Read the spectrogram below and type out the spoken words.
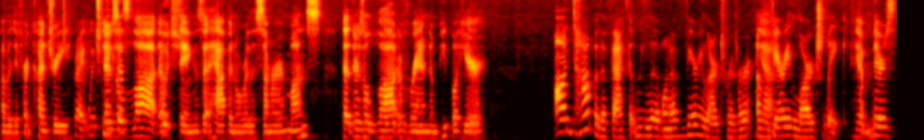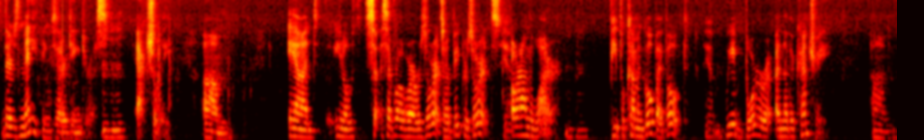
of a different country. Right, which There's a us lot of which- things that happen over the summer months. That there's a lot of random people here. on top of the fact that we live on a very large river, a Yeah. very large lake. Yep. There's there's many things that are dangerous, Mhm. actually, um, and you know se- several of our resorts, our big resorts, Yeah. are on the water. Mhm. People come and go by boat. Yep. We border another country. Um,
